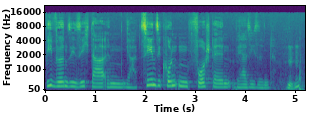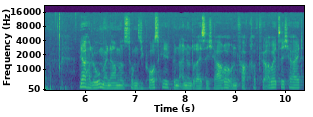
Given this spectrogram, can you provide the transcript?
wie würden Sie sich da in ja, zehn Sekunden vorstellen, wer Sie sind? Mhm. Ja, hallo, mein Name ist Tom Sikorski, ich bin 31 Jahre und Fachkraft für Arbeitssicherheit.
